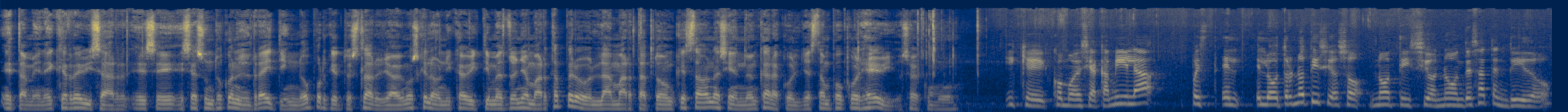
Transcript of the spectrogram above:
Eh, también hay que revisar ese, ese asunto con el rating, ¿no? Porque entonces, claro, ya vemos que la única víctima es Doña Marta, pero la martatón que estaban haciendo en Caracol ya está un poco heavy, o sea, como... Y que, como decía Camila, pues el, el otro noticioso, noticionón desatendido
